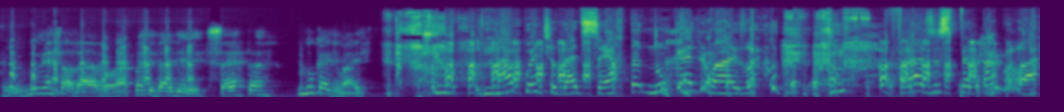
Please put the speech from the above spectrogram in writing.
bullying é saudável. Na quantidade certa, Nunca é demais. Na quantidade certa, nunca é demais. que frase espetacular.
